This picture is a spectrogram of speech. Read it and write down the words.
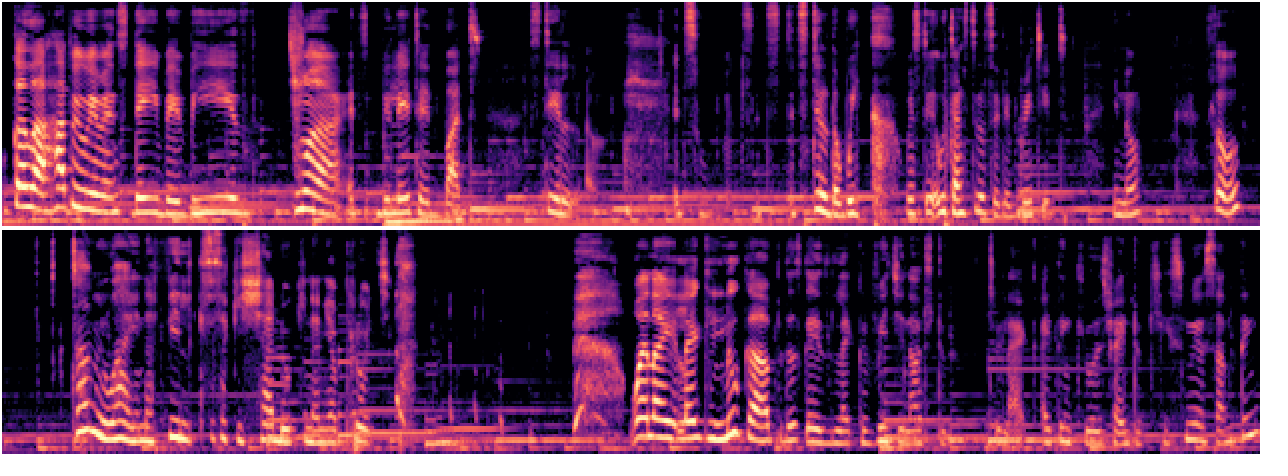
Because happy women's day babies it's belated but still um, it's, it's it's it's still the week. We still we can still celebrate it you know? So tell me why in na feel sasa kishado kinani approach. When i like look up this guy is like reaching out to to like i think he was trying to kiss me or something.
